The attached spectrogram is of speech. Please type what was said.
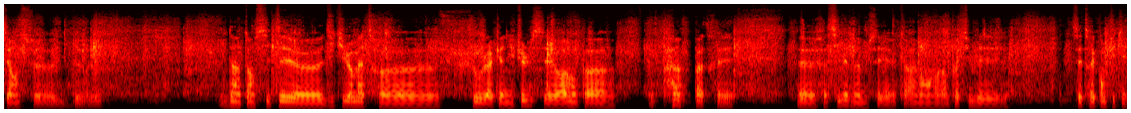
séances d'intensité 10 km sous la canicule, c'est vraiment pas, pas, très facile, même c'est carrément impossible et c'est très compliqué.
